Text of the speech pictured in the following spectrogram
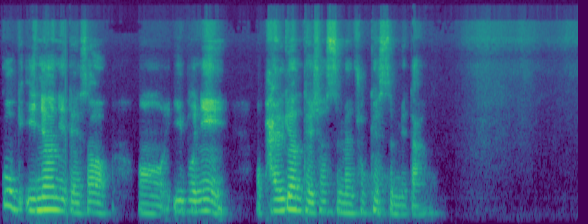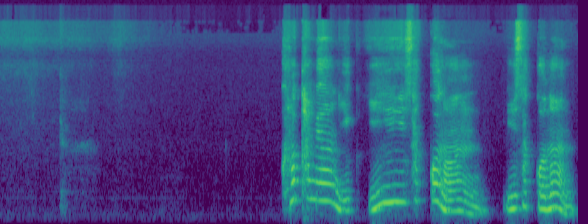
꼭 인연이 돼서 어 이분이 어 발견되셨으면 좋겠습니다. 그렇다면 이 이 사건은 이 사건은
